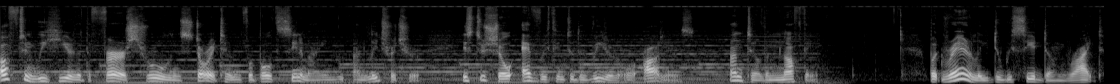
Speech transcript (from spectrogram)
Often we hear that the first rule in storytelling for both cinema and literature is to show everything to the reader or audience and tell them nothing. But rarely do we see it done right.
